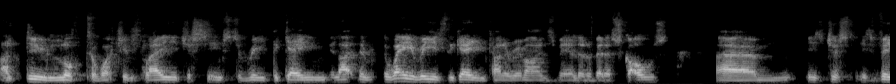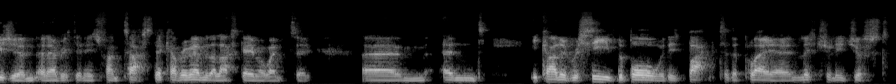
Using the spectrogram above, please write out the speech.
I do love to watch him play. He just seems to read the game. Like the, the way he reads the game kind of reminds me a little bit of Scholes. Um, he's just his vision and everything is fantastic. I remember the last game I went to, um, and he kind of received the ball with his back to the player and literally just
